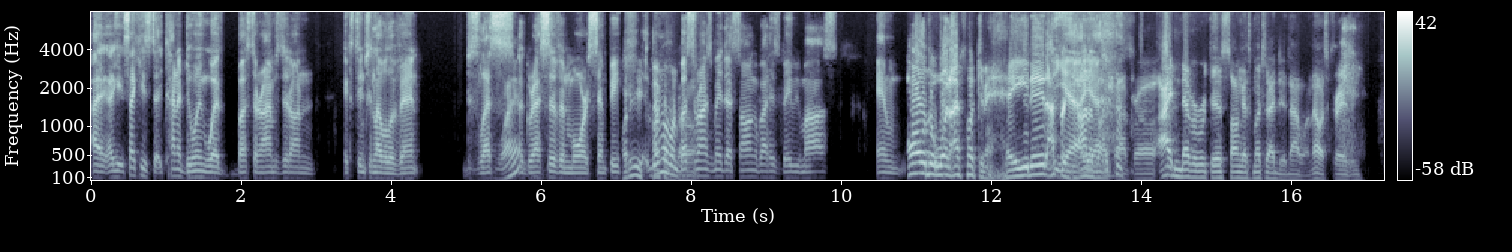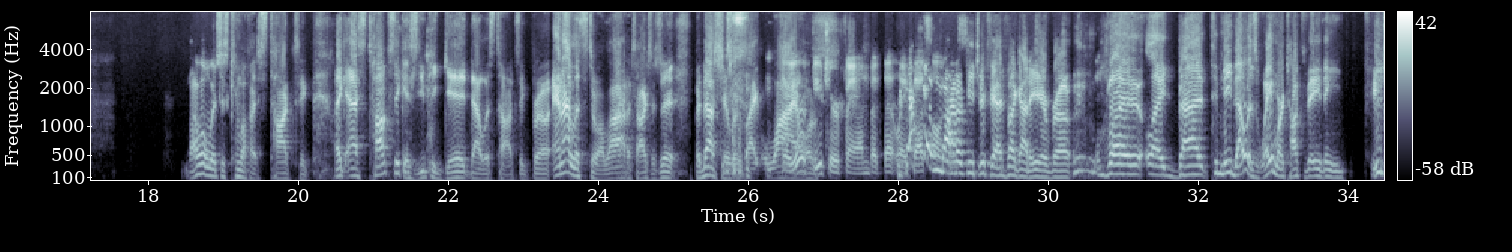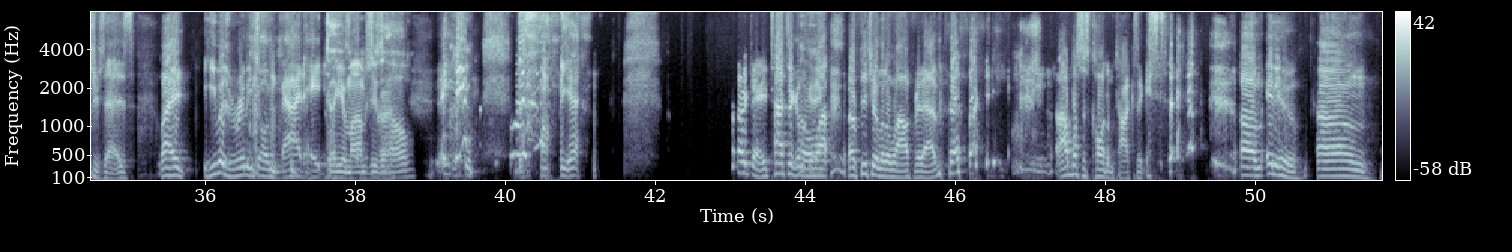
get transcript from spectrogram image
I, I it's like he's kind of doing what Busta Rhymes did on Extinction Level Event, just less What? aggressive and more simpy. What are you Remember when about? Busta Rhymes made that song about his baby Maz? And Oh, the one I fucking hated. I forgot yeah. about that, bro. I never wrote this song as much as I did that one. That was crazy. That one which just came off as toxic. Like as toxic as you could get, that was toxic, bro. And I listened to a lot of toxic shit, but that shit was like Well, wild. you're a future fan, but that like that's I'm not a future fan. Fuck out of here, bro. But like that to me, that was way more toxic than anything Future says. Like he was really going mad hate. tell your mom she's a hoe. yeah. Okay, toxic a little Okay. while, or future a little while for that. I almost just called him toxic. um, anywho, um,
